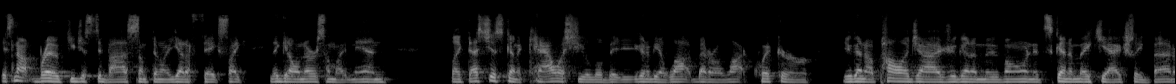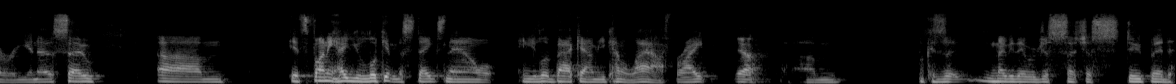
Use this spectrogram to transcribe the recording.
it's not broke. You just advise something, or you got to fix. Like they get all nervous. I'm like, man, like that's just going to callous you a little bit. You're going to be a lot better, a lot quicker you're going to apologize you're going to move on it's going to make you actually better you know so um it's funny how you look at mistakes now and you look back at them you kind of laugh right yeah um because it, maybe they were just such a stupid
